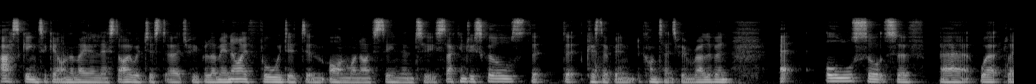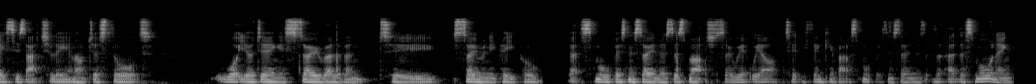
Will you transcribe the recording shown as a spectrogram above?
asking to get on the mailing list, I would just urge people. I mean, I've forwarded them on when I've seen them to secondary schools that because they've been content's been relevant, all sorts of uh, workplaces actually, and I've just thought what you're doing is so relevant to so many people, small business owners as much. So we, we are particularly thinking about small business owners this morning,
